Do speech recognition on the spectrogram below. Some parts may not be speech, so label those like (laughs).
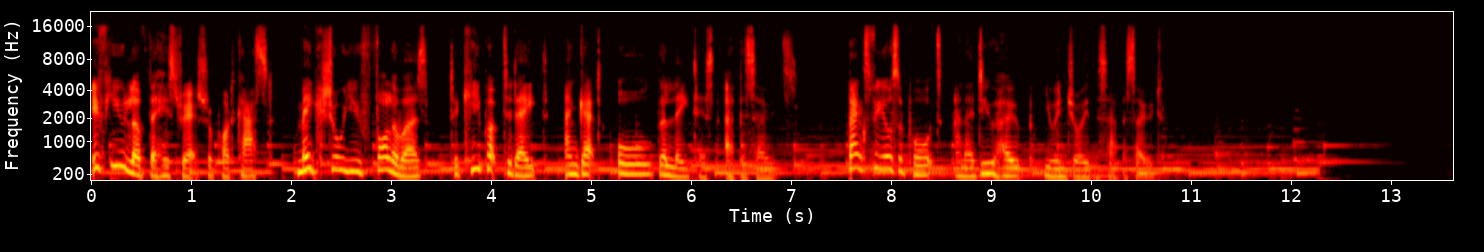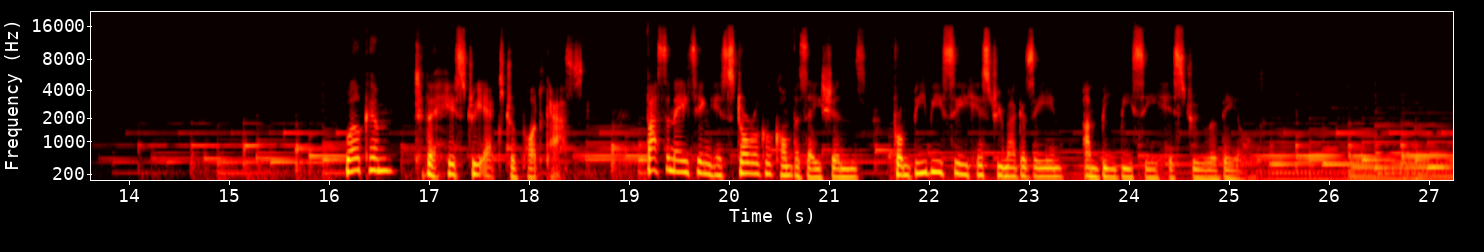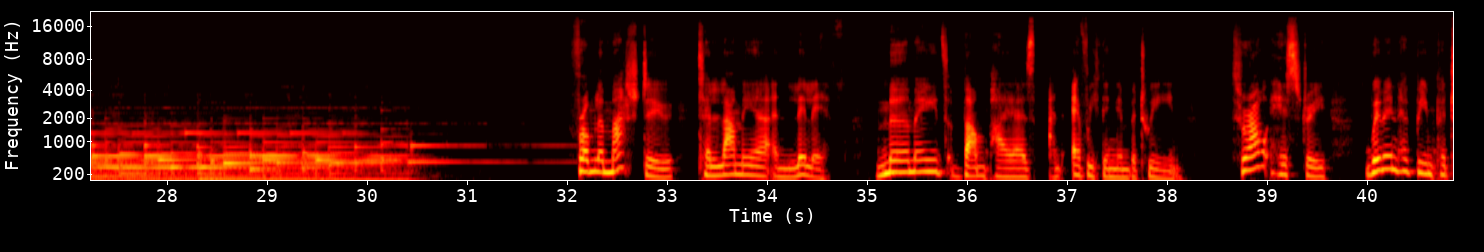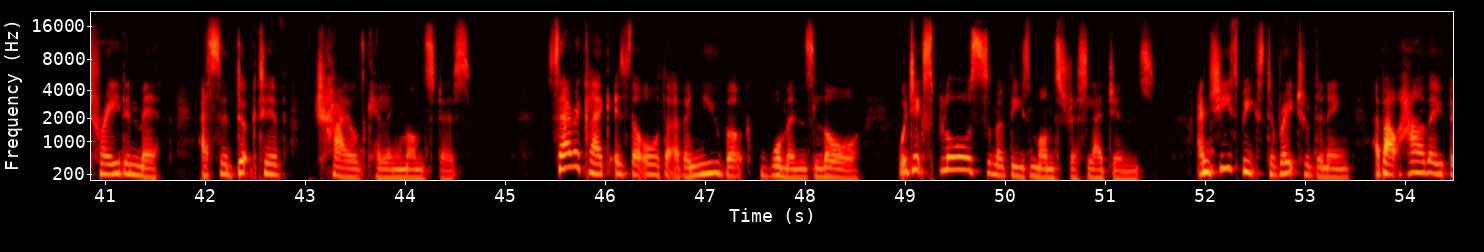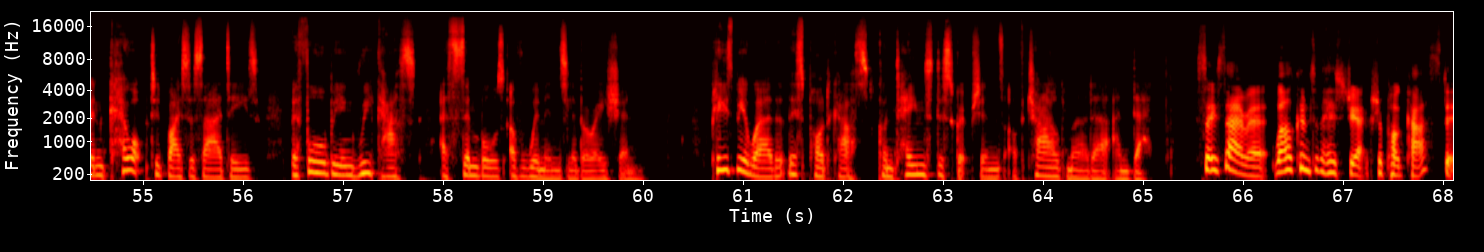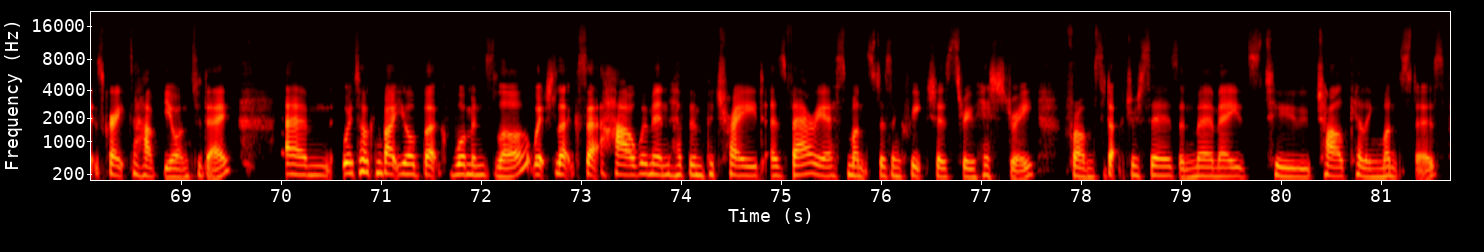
If you love the History Extra podcast, make sure you follow us to keep up to date and get all the latest episodes. Thanks for your support, and I do hope you enjoy this episode. Welcome to the History Extra podcast. Fascinating historical conversations from BBC History Magazine and BBC History Revealed. From Lamashtu to Lamia and Lilith, mermaids, vampires, and everything in between. Throughout history, women have been portrayed in myth as seductive, child killing monsters. Sarah Clegg is the author of a new book, Woman's Lore, which explores some of these monstrous legends. And she speaks to Rachel Dinning about how they've been co opted by societies before being recast as symbols of women's liberation. Please be aware that this podcast contains descriptions of child murder and death. So, Sarah, welcome to the History Extra podcast. It's great to have you on today. Um, we're talking about your book, Woman's Lore, which looks at how women have been portrayed as various monsters and creatures through history, from seductresses and mermaids to child killing monsters.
